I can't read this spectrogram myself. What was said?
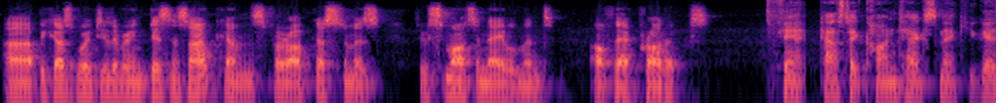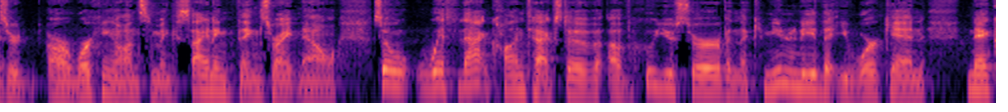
uh, because we're delivering business outcomes for our customers through smart enablement of their products fantastic context, Nick. You guys are are working on some exciting things right now. So, with that context of of who you serve and the community that you work in, Nick,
